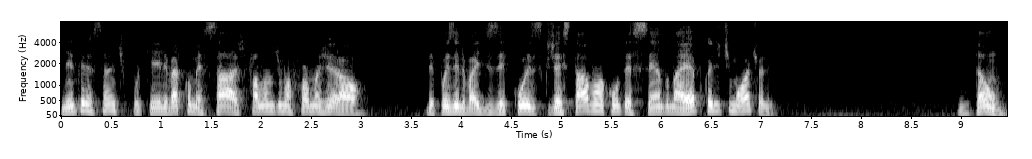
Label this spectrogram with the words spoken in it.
e é interessante porque ele vai começar falando de uma forma geral. Depois ele vai dizer coisas que já estavam acontecendo na época de Timóteo ali. Então,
